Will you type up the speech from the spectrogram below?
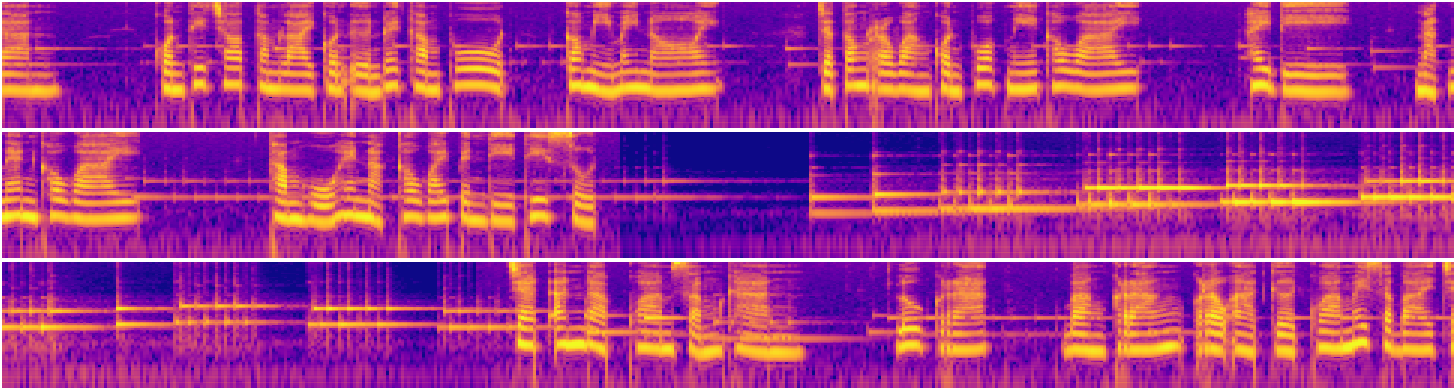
กัน คนที่ชอบทำลายคนอื่นด้วยคำพูด ก็มีไม่น้อย จะต้องระวังคนพวกนี้เข้าไว้ ให้ดี หนักแน่นเข้าไว้ทำหูให้หนักเข้าไว้เป็นดีที่สุด จัดอันดับความสำคัญ ลูกรัก บางครั้งเราอาจเกิดความไม่สบายใจ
